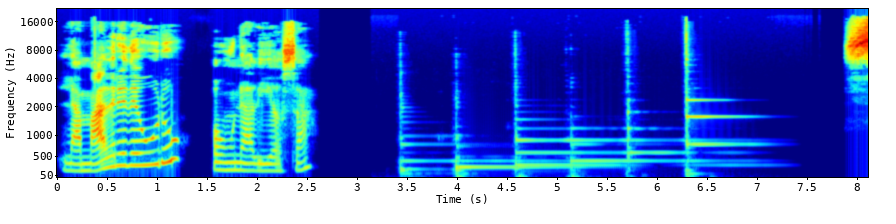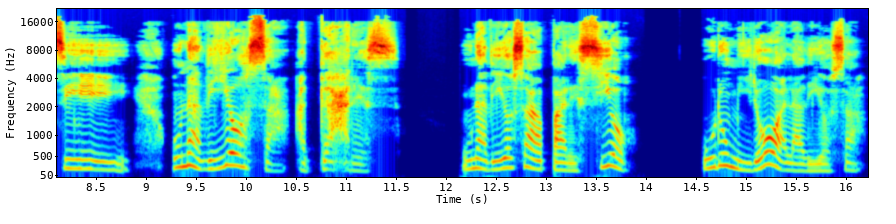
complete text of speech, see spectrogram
¿La madre de Uru o una diosa? Sí, una diosa, Agares. Una diosa apareció. Uru miró a la diosa.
